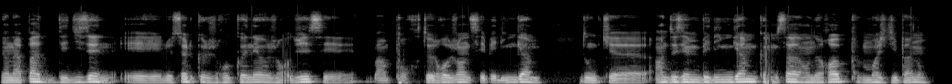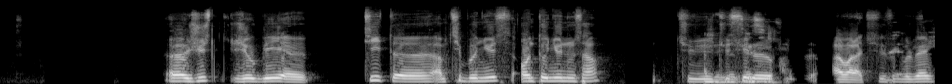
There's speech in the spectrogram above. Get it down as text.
il n'y en a pas des dizaines. Et le seul que je reconnais aujourd'hui, c'est ben, pour te rejoindre, c'est Bellingham. Donc euh, un deuxième Bellingham comme ça en Europe, moi je dis pas non. Euh, juste, j'ai oublié euh, un petit bonus. Antonio Nusa, tu, ah, tu suis le ah voilà, tu suis le football belge.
